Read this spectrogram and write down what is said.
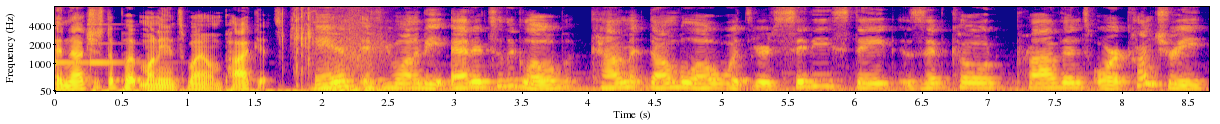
and not just to put money into my own pockets. And if you want to be added to the globe, comment down below with your city, state, zip code, province, or country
